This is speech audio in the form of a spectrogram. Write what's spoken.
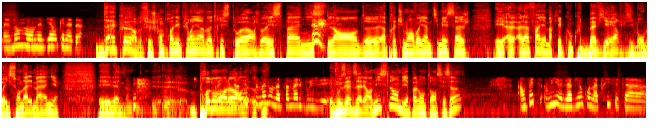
Mais on est bien au Canada. D'accord, parce que je comprenais plus rien à votre histoire. Je vois Espagne, Islande. euh, Après, tu m'as envoyé un petit message et à, à la fin, il y a marqué coucou de Bavière. Je me dis bon bah ils sont en Allemagne. Et ben, euh, prenons dans l'ordre. semaines, on a pas mal bougé. Vous êtes allé en Islande il y a pas longtemps, c'est ça? En fait, oui, l'avion qu'on a pris, c'était un,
